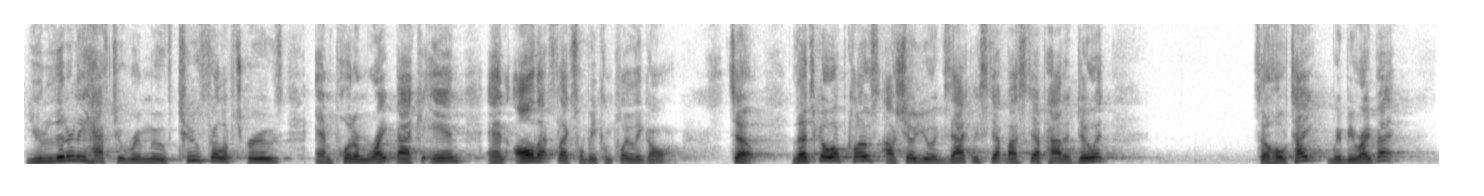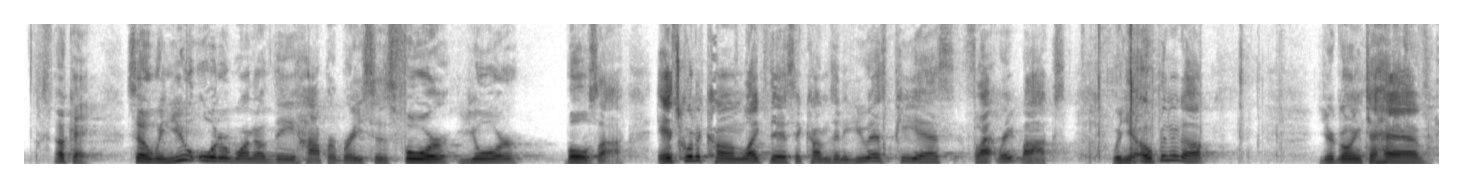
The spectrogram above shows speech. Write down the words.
You literally have to remove two Phillips screws and put them right back in and all that flex will be completely gone. So let's go up close. I'll show you exactly step by step how to do it. So hold tight, we'll be right back. Okay, so when you order one of the hopper braces for your bullseye, it's gonna come like this. It comes in a USPS flat rate box. When you open it up, you're going to have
